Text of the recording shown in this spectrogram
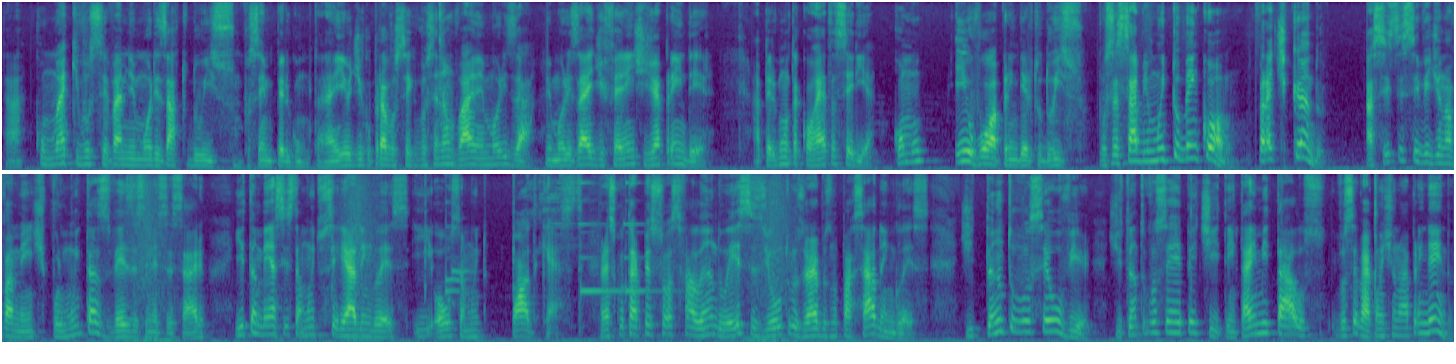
Tá? Como é que você vai memorizar tudo isso? Você me pergunta, né? E eu digo para você que você não vai memorizar. Memorizar é diferente de aprender. A pergunta correta seria: como eu vou aprender tudo isso? Você sabe muito bem como. Praticando. Assista esse vídeo novamente por muitas vezes se necessário e também assista muito seriado em inglês e ouça muito podcast para escutar pessoas falando esses e outros verbos no passado em inglês. De tanto você ouvir, de tanto você repetir, tentar imitá-los, você vai continuar aprendendo.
